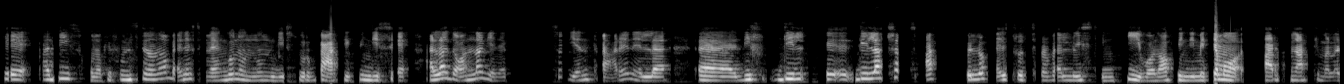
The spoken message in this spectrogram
che agiscono, che funzionano bene se vengono non disturbati. Quindi se alla donna viene di entrare nel, eh, di, di, eh, di, lasciare spazio a quello che è il suo cervello istintivo, no? Quindi mettiamo parte un attimo la,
